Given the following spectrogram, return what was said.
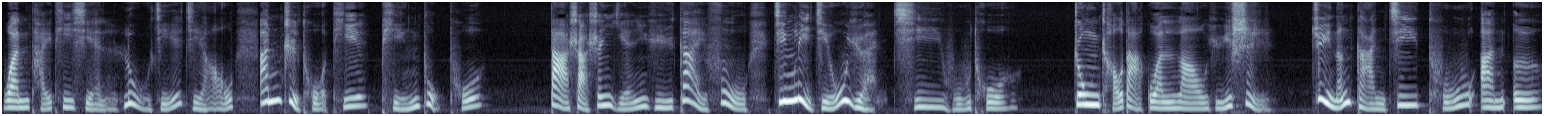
湾台梯险路结角，安置妥帖平步坡。大厦深严与盖覆，经历久远期无托。中朝大官老于世，俱能感激图安阿。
